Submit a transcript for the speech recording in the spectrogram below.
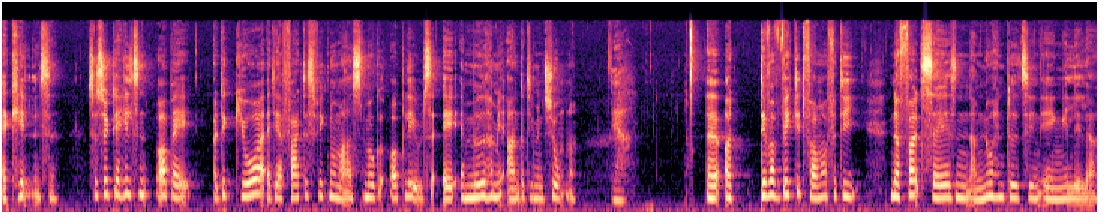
erkendelse, så søgte jeg hele tiden opad, og det gjorde, at jeg faktisk fik nogle meget smukke oplevelser af at møde ham i andre dimensioner. Ja. Øh, og det var vigtigt for mig, fordi når folk sagde sådan, nu er han blevet til en engel, eller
